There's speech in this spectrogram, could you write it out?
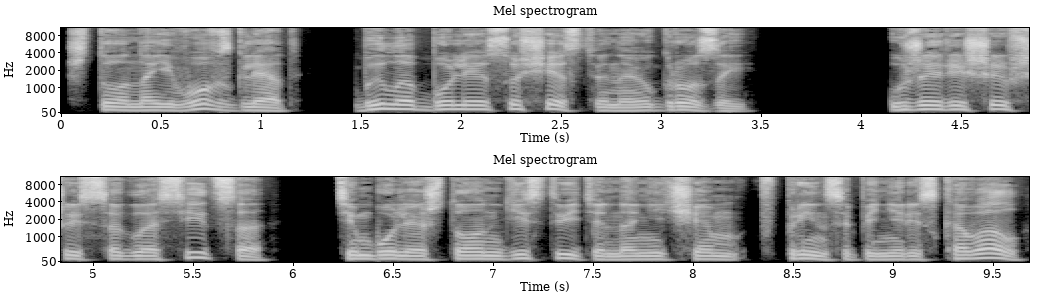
что, на его взгляд, было более существенной угрозой. Уже решившись согласиться, тем более что он действительно ничем в принципе не рисковал,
